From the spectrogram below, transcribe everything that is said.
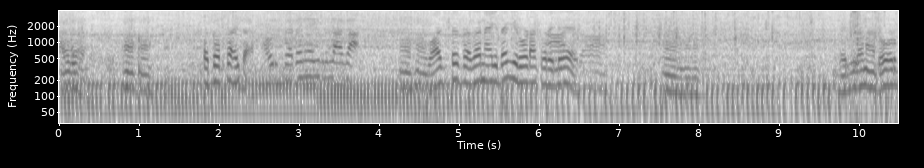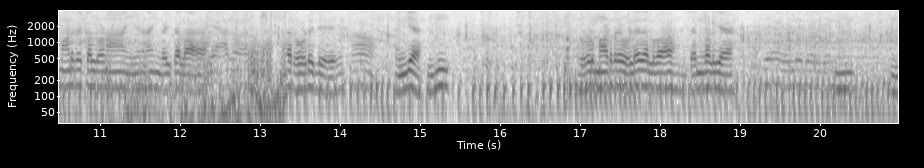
ಹೌದಾ? ಹಾಂ ಹಾಂ. ಇಪ್ಪತ್ತು ವರ್ಷ ಆಯಿತಾ? ಅವ್ರು ಪ್ರಧಾನಿ ಆಗಿದ್ರಲ್ಲ ಆಗ. ಹಾಂ ಹಾಂ. ವಾಜಪೇಯಿ ಪ್ರಧಾನಿ ಆಗಿದ್ದಾಗ ಈ ರೋಡ್ ಹಾಕೋರು ಇಲ್ಲಿ. ಹಾಂ. ಹಾಂ. ಎಲ್ಲಣ್ಣ ರೋಡ್ ಮಾಡ್ಬೇಕಲ್ವಣ ಏನಣ್ಣ ಹಿಂಗೆ ಐತಲ್ಲ? ರೋಡ್ ರೋಡಲ್ಲಿ ಹಾಂ. ಹಂಗೆ? ಹ್ಞೂ ರೋಡ್ ಮಾಡಿದ್ರೆ ಒಳ್ಳೇದಲ್ವಾ ಜನಗಳಿಗೆ? ಹ್ಞೂ ಹ್ಞೂ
